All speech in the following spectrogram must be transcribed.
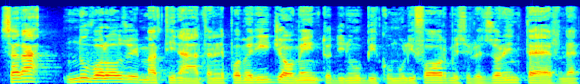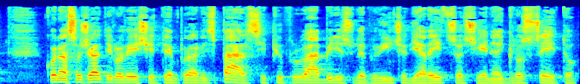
sarà nuvoloso in mattinata, nel pomeriggio aumento di nubi cumuliformi sulle zone interne, con associati rovesci e temporali sparsi, più probabili sulle province di Arezzo, Siena e Grosseto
